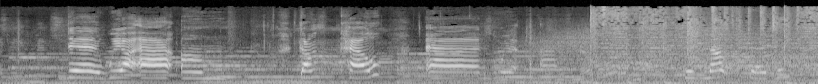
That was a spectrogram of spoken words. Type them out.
um, the, we are at um, downtown and we're at the Mount Durban.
